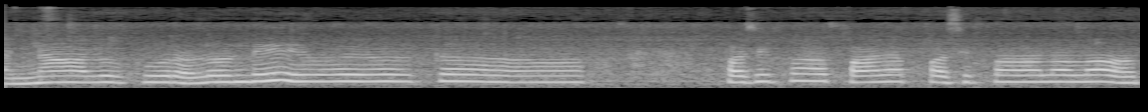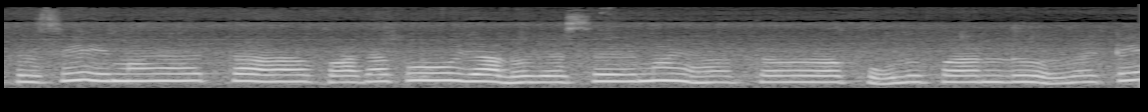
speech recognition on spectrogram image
అన్నాలు కూరలుండి పోయత్త పసిపాపాల పసిపాలలా తులసి మాయత్త పద పూజలు చేస్తే మాయత్త పూలు పండ్లు పెట్టి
